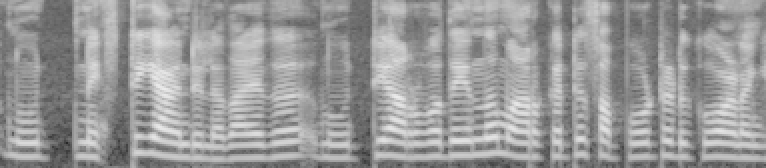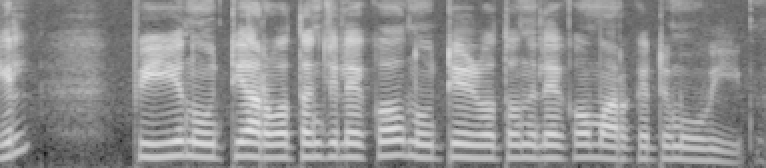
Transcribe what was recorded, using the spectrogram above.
നൂ നെക്സ്റ്റ് ക്യാൻഡിൽ അതായത് നൂറ്റി അറുപതിൽ നിന്ന് മാർക്കറ്റ് സപ്പോർട്ട് എടുക്കുവാണെങ്കിൽ പി നൂറ്റി അറുപത്തഞ്ചിലേക്കോ നൂറ്റി എഴുപത്തൊന്നിലേക്കോ മാർക്കറ്റ് മൂവ് ചെയ്യും.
